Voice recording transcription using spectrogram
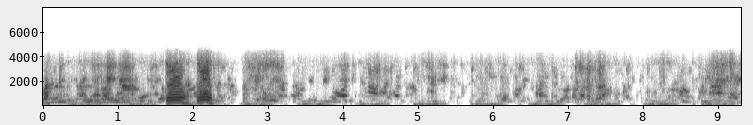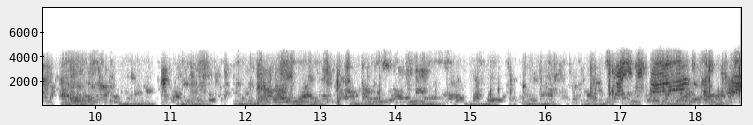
มาเออเออ ใจไหมคะใจไหมคะ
